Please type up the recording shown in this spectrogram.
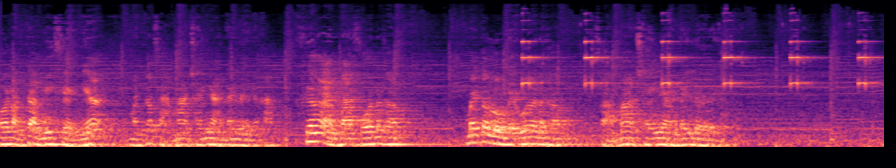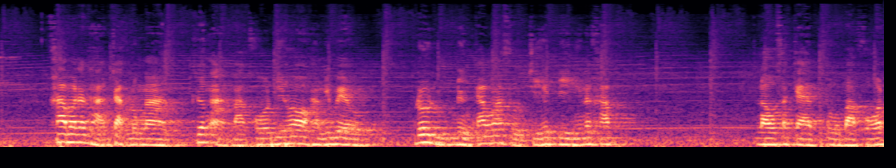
พอหลังจากมีเสียงเนี้ยมันก็สามารถใช้งานได้เลยนะครับ เครื่องอ่านบาร์โค้ดนะครับ ไม่ต้องลงเลเวอร์นะครับ สามารถใช้งานได้เลย ค่ามาตรฐานจากโรงงานเครื่องอ่านบาร์โค้ดยี่ห้อ Honeywell รุ่น 1950 GHD นี้นะครับ เราสแกนตัวบาร์โค้ด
